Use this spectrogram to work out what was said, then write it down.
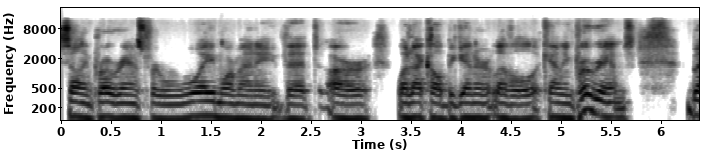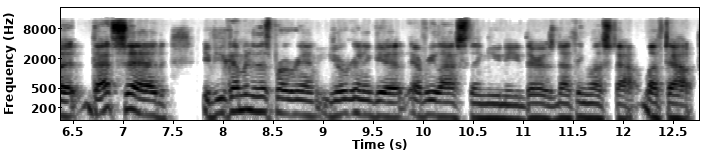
selling programs for way more money that are what I call beginner level accounting programs. But that said, if you come into this program, you're going to get every last thing you need. There is nothing left out. Left out.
